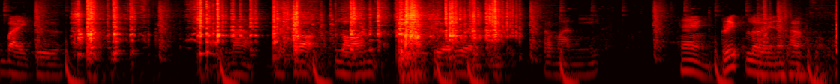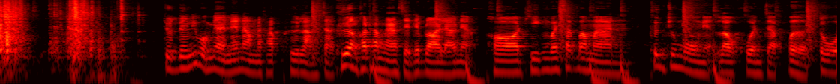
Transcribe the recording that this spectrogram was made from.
ทุกใบคือสะอาดมาก แล้วก็ร้อนฆ่าเชื้อด้วย ประมาณนี้ แห้งกริบเลยนะครับ จุดหนึ่งที่ผมอยากแนะนำนะครับ คือหลังจากเครื่องเขาทำงานเสร็จเรียบร้อยแล้วเนี่ย พอทิ้งไว้สักประมาณครึ่งชั่วโมงเนี่ยเราควรจะเปิดตัว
